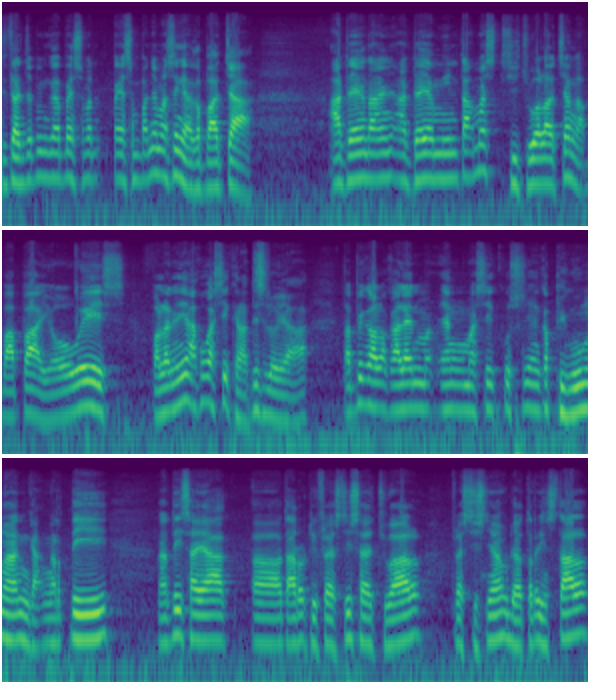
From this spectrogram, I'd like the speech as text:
ditancapin ke PS4 nya masih nggak kebaca. Ada yang tanya ada yang minta mas dijual aja nggak apa-apa. Yo ya wis padahal ini aku kasih gratis loh ya. Tapi kalau kalian yang masih khususnya kebingungan nggak ngerti nanti saya uh, taruh di flash disk saya jual. Flash disknya udah terinstall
